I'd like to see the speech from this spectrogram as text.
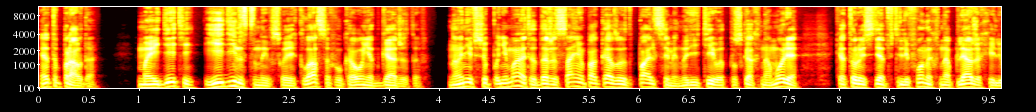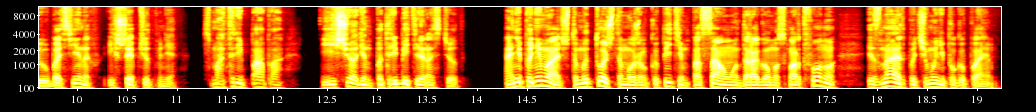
Это правда. Мои дети единственные в своих классах, у кого нет гаджетов. Но они все понимают и даже сами показывают пальцами на детей в отпусках на море, которые сидят в телефонах на пляжах или у бассейнов и шепчут мне: "Смотри, папа, еще один потребитель растет». Они понимают, что мы точно можем купить им по самому дорогому смартфону и знают, почему не покупаем.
